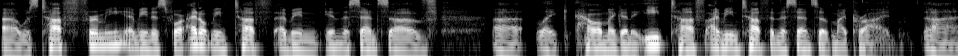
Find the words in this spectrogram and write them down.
uh, was tough for me. I mean, as far I don't mean tough. I mean in the sense of uh, like how am I going to eat tough? I mean tough in the sense of my pride uh,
